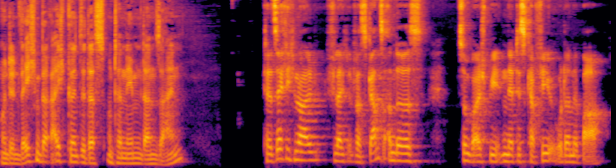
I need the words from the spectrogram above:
Und in welchem Bereich könnte das Unternehmen dann sein? Tatsächlich mal vielleicht etwas ganz anderes, zum Beispiel ein nettes Café oder eine Bar.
